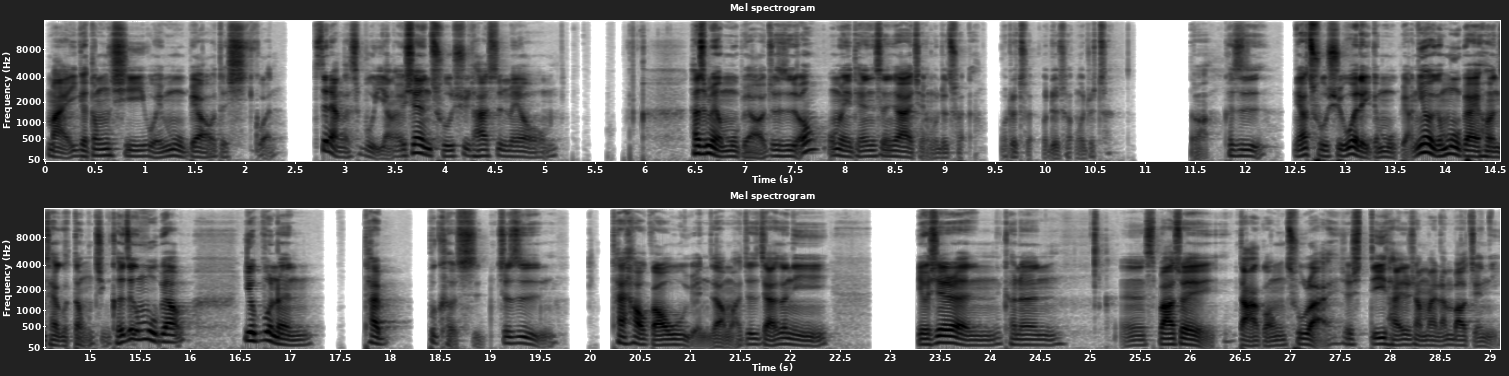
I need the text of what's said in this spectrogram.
买一个东西为目标的习惯。这两个是不一样。有些人储蓄他是没有，他是没有目标，就是哦，我每天剩下的钱我就存，我就存，我就存，我就存，对吧？可是。你要储蓄，为了一个目标，你有一个目标以后，你才有动静。可是这个目标又不能太不可视，就是太好高骛远，你知道吗？就是假设你有些人可能，嗯，十八岁打工出来，就是第一台就想买蓝宝坚尼，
